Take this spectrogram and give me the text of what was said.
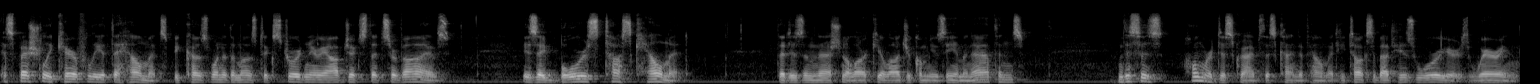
especially carefully at the helmets because one of the most extraordinary objects that survives is a boar's tusk helmet that is in the National Archaeological Museum in Athens. And this is, Homer describes this kind of helmet. He talks about his warriors wearing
